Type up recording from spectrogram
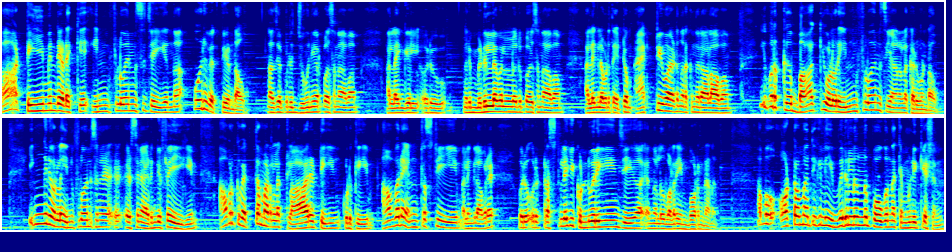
ആ ടീമിന്റെ ഇടയ്ക്ക് ഇൻഫ്ലുവൻസ് ചെയ്യുന്ന ഒരു വ്യക്തി ഉണ്ടാവും. അത് ചിലപ്പോൾ ഒരു ജൂനിയർ പേഴ്സൺ ആവാം അല്ലെങ്കിൽ ഒരു ഒരു മിഡിൽ ലെവലിലുള്ള ഒരു പേഴ്സൺ ആവാം അല്ലെങ്കിൽ അവിടുത്തെ ഏറ്റവും ആക്റ്റീവായിട്ട് നടക്കുന്ന ഒരാളാവാം ഇവർക്ക് ബാക്കിയുള്ളവരെ ഇൻഫ്ലുവൻസ് ചെയ്യാനുള്ള കഴിവുണ്ടാവും. ഇങ്ങനെയുള്ള ഇൻഫ്ലുവൻസിനെ ഐഡന്റിഫൈ ചെയ്യുകയും അവർക്ക് വ്യക്തമായിട്ടുള്ള ക്ലാരിറ്റിയും കൊടുക്കുകയും അവരെ ഇൻട്രസ്റ്റ് ചെയ്യുകയും അല്ലെങ്കിൽ അവരെ ഒരു ഒരു ട്രസ്റ്റിലേക്ക് കൊണ്ടുവരികയും ചെയ്യുക എന്നുള്ളത് വളരെ ഇമ്പോർട്ടന്റ് ആണ്. അപ്പോൾ ഓട്ടോമാറ്റിക്കലി ഇവരിൽ നിന്ന് പോകുന്ന കമ്മ്യൂണിക്കേഷൻ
